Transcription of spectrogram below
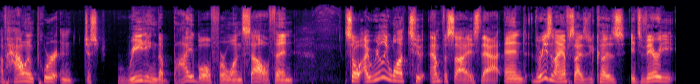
of how important just reading the Bible for oneself. And so I really want to emphasize that. And the reason I emphasize is because it's very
